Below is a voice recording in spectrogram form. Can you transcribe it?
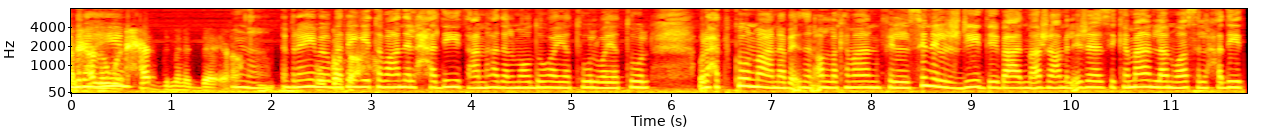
فالحل هو إبراهيم. الحد من الدائرة نعم إبراهيم. غبرية طبعا الحديث عن هذا الموضوع يطول ويطول وراح تكون معنا بإذن الله كمان في السنة الجديدة بعد ما أرجع من الإجازة كمان لنواصل الحديث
